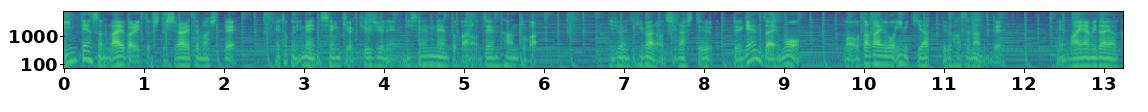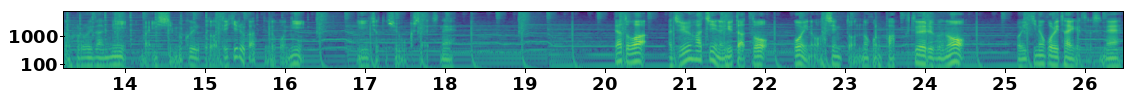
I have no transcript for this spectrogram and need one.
インテンスなライバリーとして知られてまして、特にね、1990年、2000年とかの前半とか、非常に火花を散らしてる。で、現在も、まあ、お互いを意味嫌ってるはずなんで、えー、マイアミ大学がフロリダに、まあ、一矢報いることができるかっていうところに、ちょっと注目したいですね。であとは、18位のユタと5位のワシントンのこのパック12の生き残り対決ですね。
